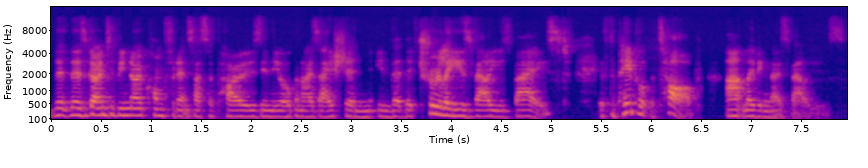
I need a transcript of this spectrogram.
there's going to be no confidence, I suppose, in the organisation in that it truly is values based if the people at the top aren't living those values.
